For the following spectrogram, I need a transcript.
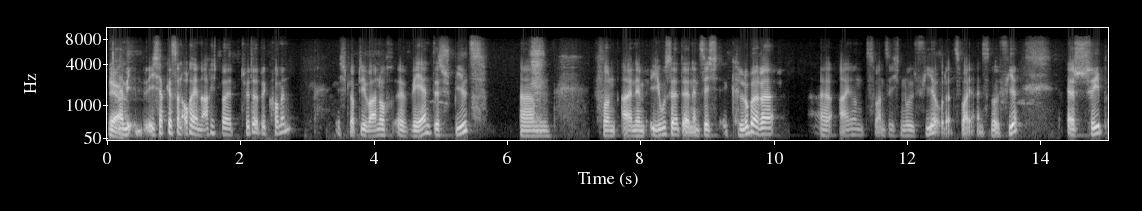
Ja. Ähm, ich habe gestern auch eine Nachricht bei Twitter bekommen. Ich glaube, die war noch äh, während des Spiels ähm, von einem User, der nennt sich Klubberer äh, 2104 oder 2104. Er schrieb,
